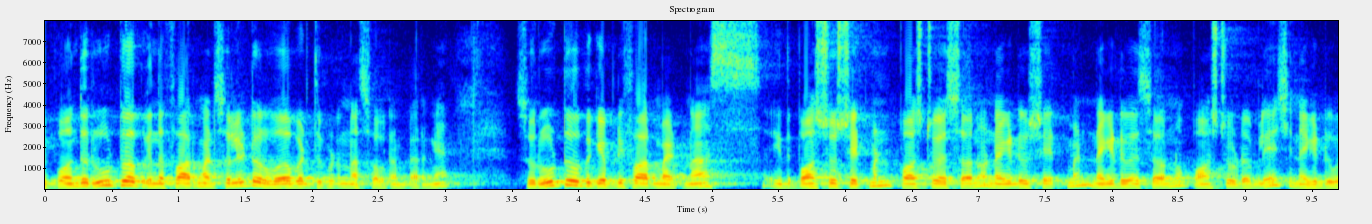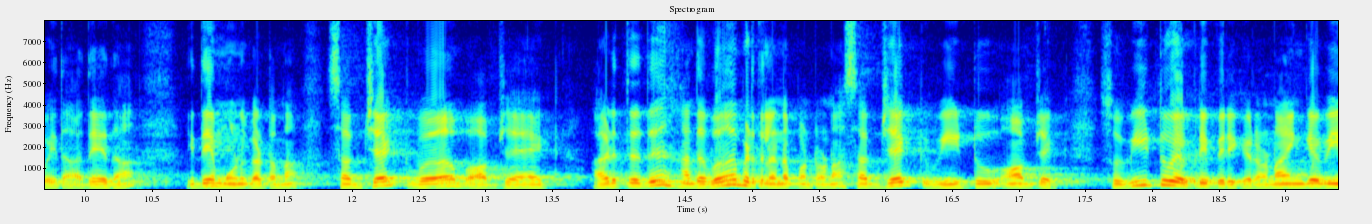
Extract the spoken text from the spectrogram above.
இப்போ வந்து ரூட் வேர்ப்புக்கு இந்த ஃபார்மேட் சொல்லிவிட்டு ஒரு வேர்ப் எடுத்து கூட நான் சொல்கிறேன் பாருங்கள் ஸோ ரூட் வேர்ப்புக்கு எப்படி ஃபார்மேட்னா இது பாசிட்டிவ் ஸ்டேட்மெண்ட் பாசிட்டிவ் எஸ் வரணும் நெகட்டிவ் ஸ்டேட்மெண்ட் நெகட்டிவ் எஸ் வரணும் பாசிட்டிவ் டபிள்யூஹெச் நெகட்டிவ் ஒய் தான் அதே தான். இதே மூணு கட்டம் தான். சப்ஜெக்ட் வேர்ப் ஆப்ஜெக்ட் அடுத்தது அந்த வேர்ப் இடத்துல என்ன பண்ணுறோன்னா subject V two object so V two எப்படி பிரிக்கிறோம்னா இங்கே V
